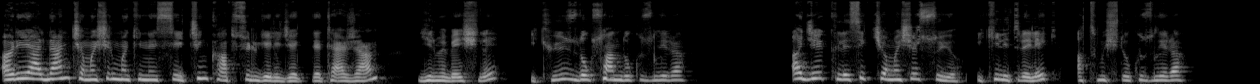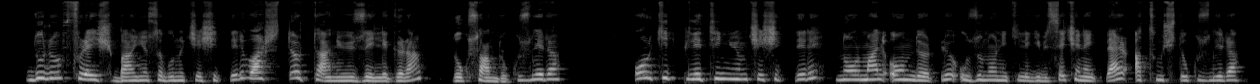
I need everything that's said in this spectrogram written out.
Ariel'den çamaşır makinesi için kapsül gelecek deterjan 25'li 299 lira. Acı klasik çamaşır suyu 2 litrelik 69 lira. Duru Fresh banyo sabunu çeşitleri var. 4 tane 150 gram 99 lira. Orkid Platinum çeşitleri normal 14'lü uzun 12'li gibi seçenekler 69 lira.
